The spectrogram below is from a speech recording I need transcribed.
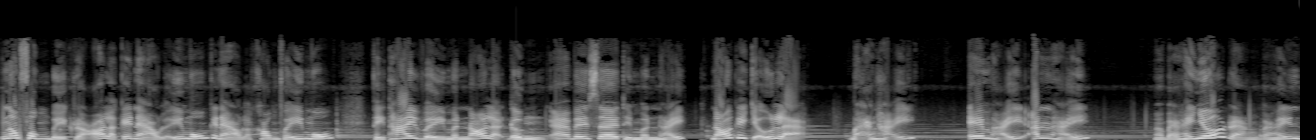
nó phân biệt rõ là cái nào là ý muốn, cái nào là không phải ý muốn. Thì thay vì mình nói là đừng abc thì mình hãy nói cái chữ là bạn hãy, em hãy, anh hãy. Mà bạn hãy nhớ rằng bạn hãy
